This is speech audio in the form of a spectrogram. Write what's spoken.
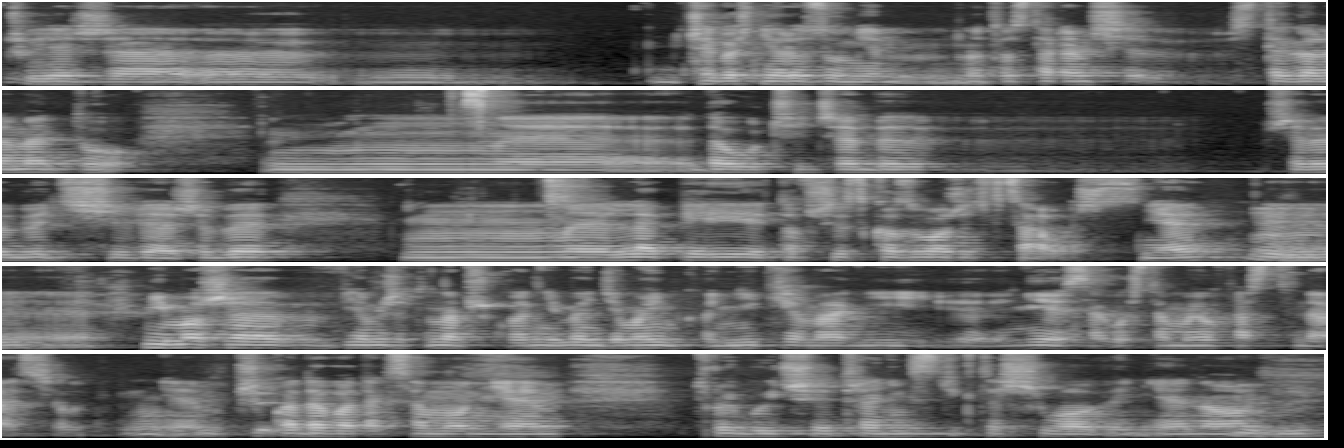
czuję, że e, czegoś nie rozumiem, no to staram się z tego elementu mm, e, douczyć, żeby, żeby być, wiesz, żeby mm, lepiej to wszystko złożyć w całość, nie? Mm. Mimo, że wiem, że to na przykład nie będzie moim konikiem, ani e, nie jest jakoś tam moją fascynacją. Nie wiem, przykładowo tak samo, nie wiem, trójbójczy trening stricte siłowy, nie? No, mm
